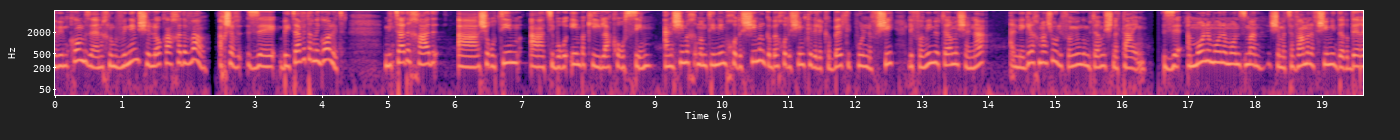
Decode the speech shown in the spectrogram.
ובמקום זה אנחנו מבינים שלא כך הדבר. עכשיו, זה ביצה ותרנגולת. מצד אחד, השירותים הציבוריים בקהילה קורסים, אנשים ממתינים חודשים על גבי חודשים כדי לקבל טיפול נפשי, לפעמים יותר משנה, אני אגיד לך משהו, לפעמים גם יותר משנתיים. זה המון המון המון זמן שמצבם הנפשי מידרדר,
